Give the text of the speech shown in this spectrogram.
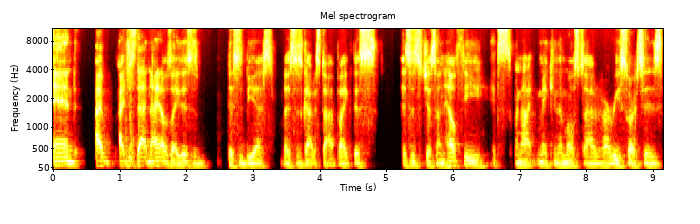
And I, I just that night I was like, this is this is BS. This has got to stop. Like this, this is just unhealthy. It's we're not making the most out of our resources,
